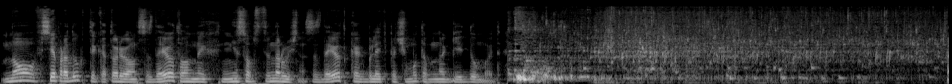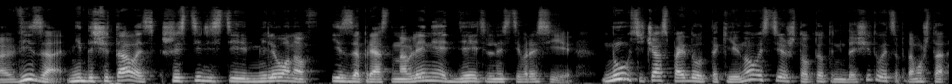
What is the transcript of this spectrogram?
Но все продукты, которые он создает, он их не собственноручно создает, как, блядь, почему-то многие думают. Виза не досчиталась 60 миллионов из-за приостановления деятельности в России. Ну, сейчас пойдут такие новости, что кто-то не досчитывается, потому что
